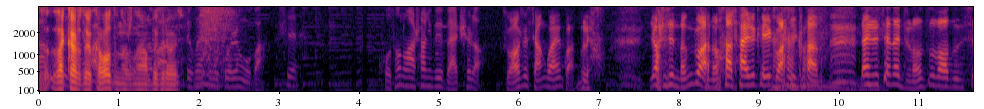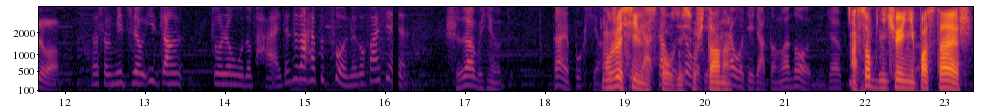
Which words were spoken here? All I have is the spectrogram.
За- за каждую колоду нужно обыгрывать. Уже сильный стол здесь у штана. Особо ничего и не поставишь,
